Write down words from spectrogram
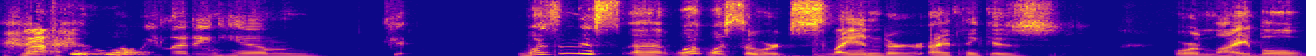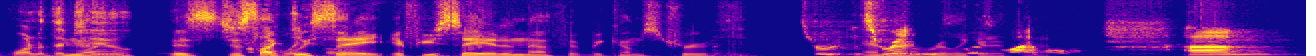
how, how are we letting him? Wasn't this uh, what? What's the word? Slander, I think is, or libel. One of the no, two. It's just Probably like we both. say: if you say it enough, it becomes truth. It's, it's written. Really good at libel. that. Um,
